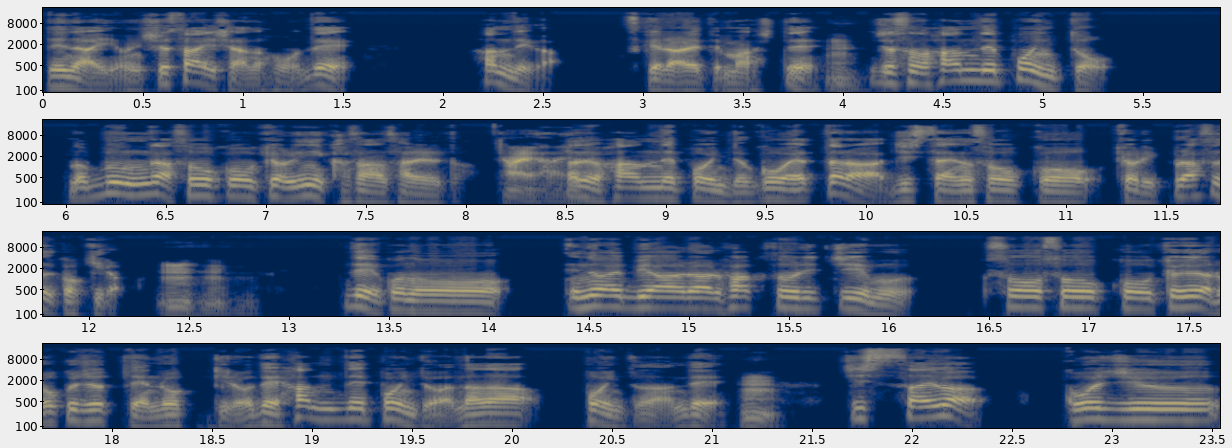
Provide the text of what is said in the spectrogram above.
出ないように主催者の方でハンデが付けられてまして、うんじゃあそのハンデポイントの分が走行距離に加算されると。い。はいはい。例えばハンデポイント5やったら実際の走行距離プラス5キロ。うんうん。で、この NIBRR ファクトリーチーム、総走行距離が60.6キロで、ハンデポイントは7ポイントなんで、うん実際は53.6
